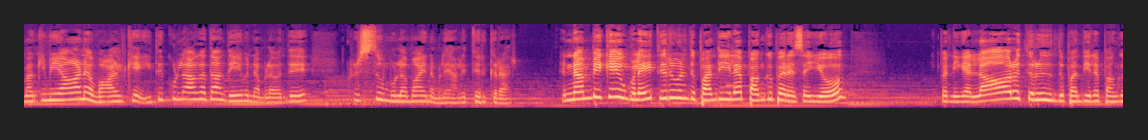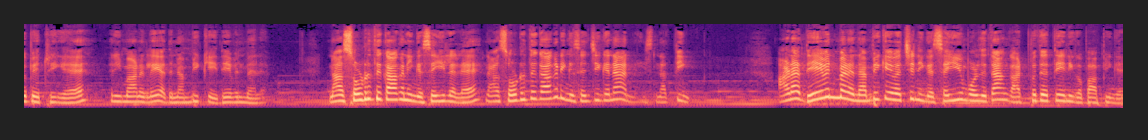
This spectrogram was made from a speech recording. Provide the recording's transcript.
மகிமையான வாழ்க்கை. இதுக்குள்ளாக தான் தேவன் நம்மளை வந்து கிறிஸ்து மூலமாய் நம்மளை அழைத்திருக்கிறார். நம்பிக்கை உங்களை திருவிருந்து பந்தியில பங்கு பெற செய்யும். இப்ப நீங்க எல்லாரும் திருவிருந்து பந்தியில பங்கு பெற்றீங்க. பிரிமானங்களே அது நம்பிக்கை தேவன் மேலே. நான் சொல்றதுக்காக நீங்க செய்யல நான் சொல்றதுக்காக நீங்க செஞ்சீங்கன்னா இஸ் நத்திங் ஆனா தேவன் மேல நம்பிக்கை வச்சு நீங்க செய்யும் பொழுது தான் அங்க அற்புதத்தை நீங்க பாப்பீங்க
